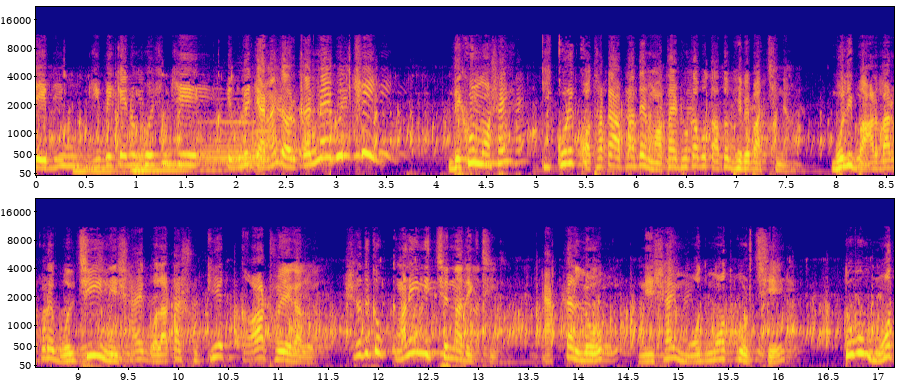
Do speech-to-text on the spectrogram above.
লেবু জিবে কেন ঘষছে এগুলো জানা দরকার নয় বলছি। দেখুন মশাই কি করে কথাটা আপনাদের মাথায় ঢোকাবো তা তো ভেবে পাচ্ছি না। বলি বারবার করে বলছি নেশায় গলাটা শুকিয়ে কাঠ হয়ে গেল। সেটা তো কেউ কানেই নিচ্ছেন না দেখছি। একটা লোক নেশায় মদ মদ করছে তবু মদ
